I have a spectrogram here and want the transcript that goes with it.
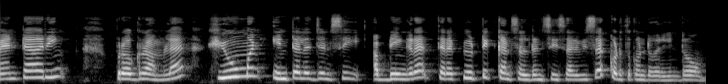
மென்டாரிங் ப்ரோக்ராமில் ஹியூமன் இன்டெலிஜென்சி அப்படிங்கிற தெரப்பியூட்டிக் கன்சல்டன்சி சர்வீஸை கொடுத்து கொண்டு வருகின்றோம்.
